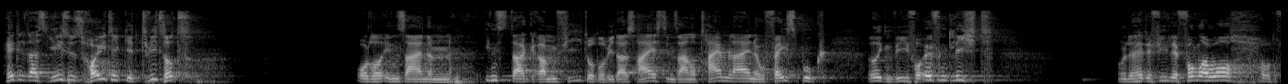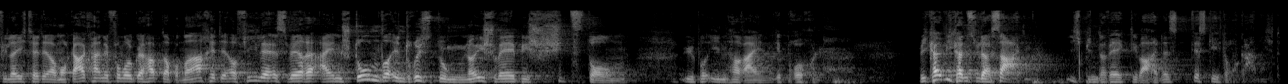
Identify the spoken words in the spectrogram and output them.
Hätte das Jesus heute getwittert oder in seinem Instagram-Feed oder wie das heißt, in seiner Timeline auf Facebook irgendwie veröffentlicht und er hätte viele Follower oder vielleicht hätte er noch gar keine Follower gehabt, aber danach hätte er viele, es wäre ein Sturm der Entrüstung, neuschwäbisch Shitstorm, über ihn hereingebrochen. Wie, kann, wie kannst du das sagen? Ich bin der Weg, die Wahrheit, das, das geht doch gar nicht.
